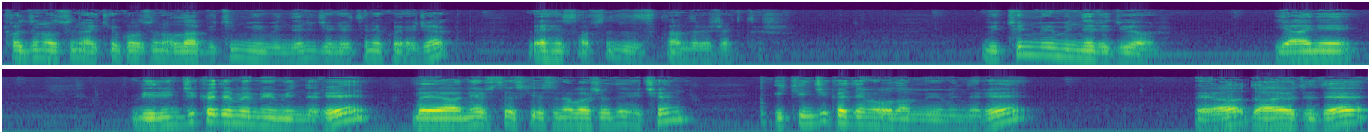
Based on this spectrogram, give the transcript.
Kadın olsun erkek olsun Allah bütün müminleri cennetine koyacak ve hesapsız rızıklandıracaktır. Bütün müminleri diyor. Yani birinci kademe müminleri veya nefs tezkiyesine başladığı için ikinci kademe olan müminleri veya daha ötede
